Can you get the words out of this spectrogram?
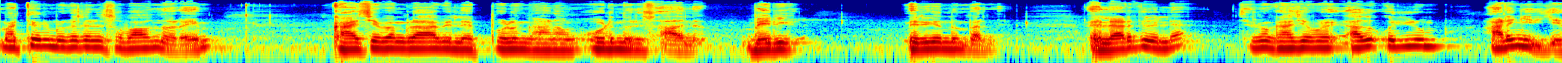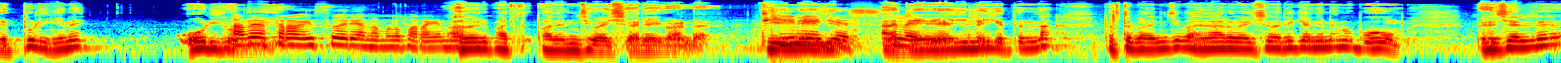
മറ്റൊരു മൃഗത്തിന്റെ സ്വഭാവം എന്ന് പറയും. കാഴ്ച ബംഗ്ലാവിൽ എപ്പോഴും കാണാം ഓടുന്നൊരു സാധനം. വെരുക വെരുകെന്നും പറഞ്ഞ്. എല്ലായിടത്തും ഇല്ല. ചിലപ്പോൾ കാഴ്ച ബംഗ്ലാ- അത് ഒരിക്കലും അടങ്ങിയിരിക്കില്ല. എപ്പോഴും ഇങ്ങനെ അത് ഓടിക്കൊണ്ട് എത്ര വയസ്സ് വരെയാണ് നമ്മൾ പറയുന്നത്? അതൊരു പത്ത് പതിനഞ്ച് വയസ്സ് വരെയൊക്കെ ഉണ്ട്. ടീനേജ് ടീനേജിലേക്ക് എത്തുന്ന പത്ത് പതിനഞ്ച് പതിനാറ് വയസ്സ് വരെയൊക്കെ അങ്ങനെ അങ്ങ് പോകും. പിന്നെ ചില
